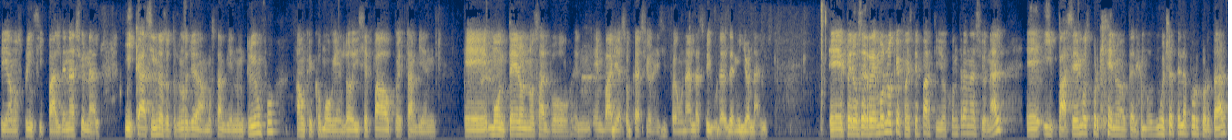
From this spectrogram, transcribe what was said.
digamos, principal de Nacional. Y casi nosotros nos llevamos también un triunfo, aunque como bien lo dice Pau, pues también Eh, Montero nos salvó en, varias ocasiones y fue una de las figuras de Millonarios. Eh, pero cerremos lo que fue este partido contra Nacional eh, y pasemos, porque no tenemos mucha tela por cortar,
